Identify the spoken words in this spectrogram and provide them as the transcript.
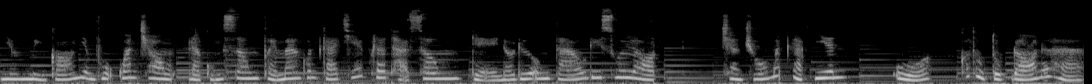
nhưng mình có nhiệm vụ quan trọng là cúng xong phải mang con cá chép ra thả sông để nó đưa ông Táo đi xuôi lọt. Chàng chố mắt ngạc nhiên, ủa, có thủ tục đó nữa hả?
